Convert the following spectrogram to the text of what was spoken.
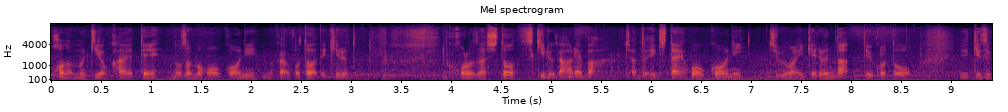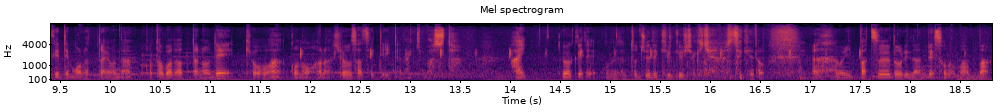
穂の向きを変えて望む方向に向かうことはできると志とスキルがあればちゃんと行きたい方向に自分はいけるんだっていうことを勇気づけてもらったような言葉だったので今日はこのお話をさせていただきました。はいいうわけでごめんなさい途中で救急車来ちゃいましたけどあの一発撮りなんでそのまんま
